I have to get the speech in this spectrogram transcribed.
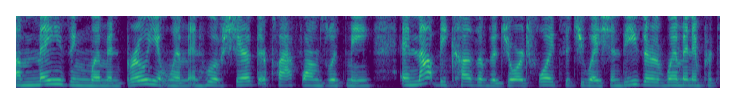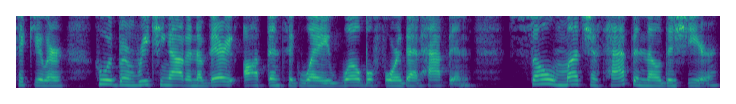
amazing women, brilliant women who have shared their platforms with me. And not because of the George Floyd situation. These are women in particular who had been reaching out in a very authentic way well before that happened. So much has happened though this year.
